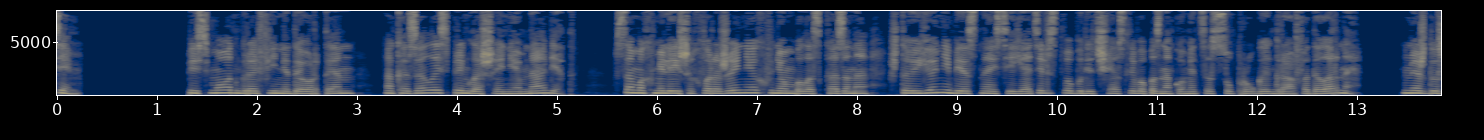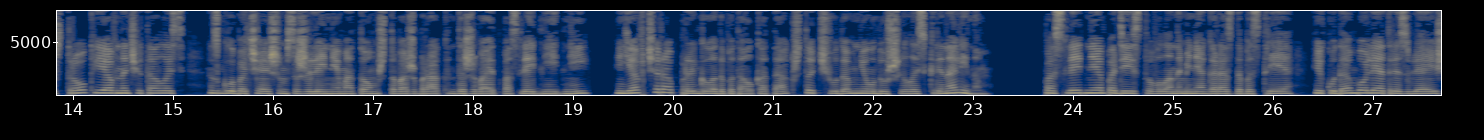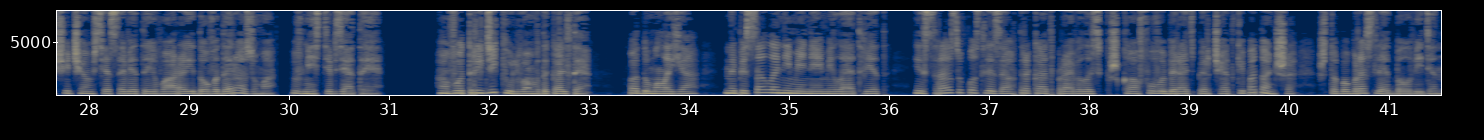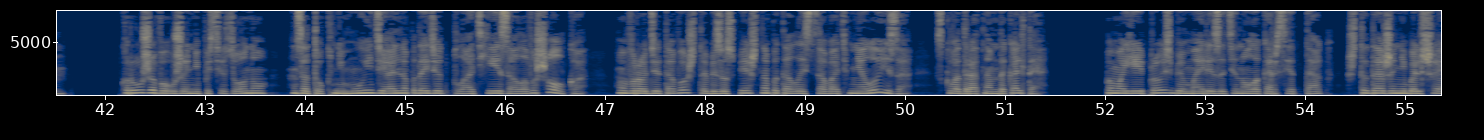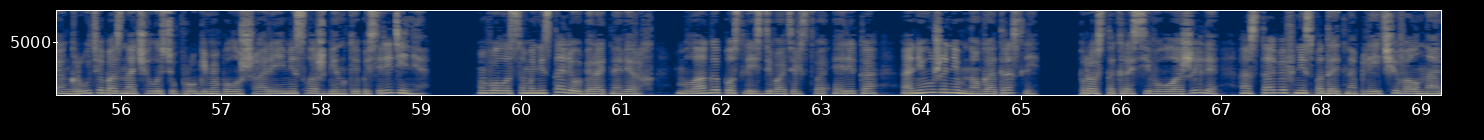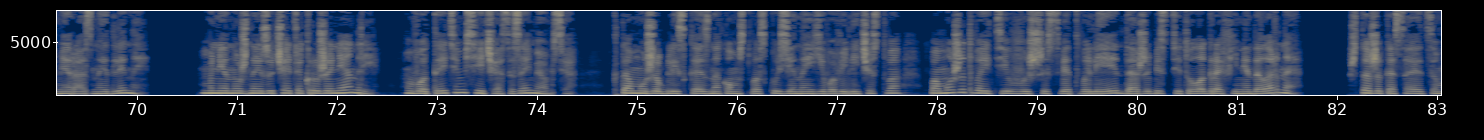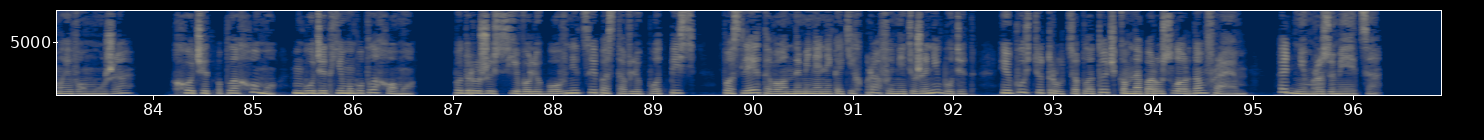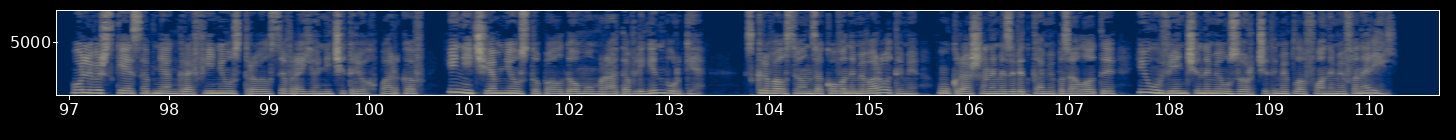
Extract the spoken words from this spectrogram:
7. Письмо от графини де Ортен оказалось приглашением на обед. В самых милейших выражениях в нем было сказано, что ее небесное сиятельство будет счастливо познакомиться с супругой графа де Ларне. Между строк явно читалось «С глубочайшим сожалением о том, что ваш брак доживает последние дни, я вчера прыгала до потолка так, что чудом не удушилась кринолином. Последнее подействовало на меня гораздо быстрее и куда более отрезвляюще, чем все советы Ивара и доводы разума, вместе взятые. «А вот редикюль вам в декольте», — подумала я, написала не менее милый ответ и сразу после завтрака отправилась к шкафу выбирать перчатки потоньше, чтобы браслет был виден. Кружево уже не по сезону, зато к нему идеально подойдет платье из алого шелка, вроде того, что безуспешно пыталась совать мне Луиза с квадратным декольте. По моей просьбе Мэри затянула корсет так, что даже небольшая грудь обозначилась упругими полушариями с ложбинкой посередине. Волосы мы не стали убирать наверх, благо после издевательства Эрика они уже немного отросли. Просто красиво уложили, оставив не спадать на плечи волнами разной длины. Мне нужно изучать окружение Анри. Вот этим сейчас и займемся. К тому же близкое знакомство с кузиной Его Величества поможет войти в высший свет Валеи даже без титула графини Деларне. Что же касается моего мужа, хочет по-плохому, будет ему по-плохому. Подружусь с его любовницей, поставлю подпись. После этого он на меня никаких прав иметь уже не будет. И пусть утрутся платочком на пару с лордом Фраем. Одним, разумеется. Ульвишский особняк графини устроился в районе четырех парков и ничем не уступал дому брата в Легенбурге. Скрывался он закованными воротами, украшенными завитками позолоты и увенчанными узорчатыми плафонами фонарей.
